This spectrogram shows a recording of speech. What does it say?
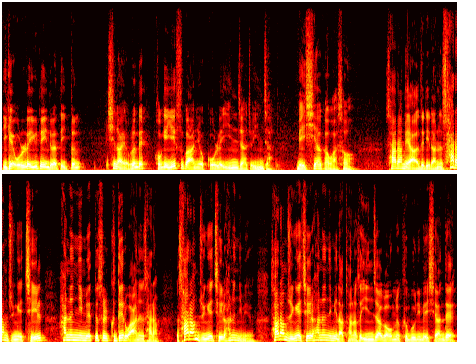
이게 원래 유대인들한테 있던 신화예요. 그런데 거기에 예수가 아니었고 원래 인자죠. 인자. 메시아가 와서 사람의 아들이라는 사람 중에 제일 하느님의 뜻을 그대로 아는 사람. 사람 중에 제일 하느님이에요. 사람 중에 제일 하느님이 나타나서 인자가 오면 그분이 메시아인데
